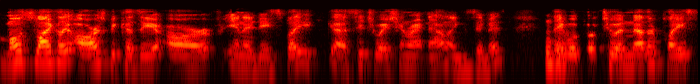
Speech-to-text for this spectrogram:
most likely ours because they are in a display uh, situation right now, an exhibit. Mm-hmm. They will go to another place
